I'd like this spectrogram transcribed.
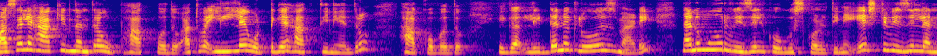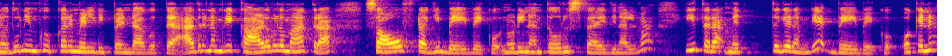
ಮಸಾಲೆ ಹಾಕಿದ ನಂತರ ಉಪ್ಪು ಹಾಕ್ಬೋದು ಅಥವಾ ಇಲ್ಲೇ ಒಟ್ಟಿಗೆ ಹಾಕ್ತೀನಿ ಅಂದರೂ ಹಾಕ್ಕೋಬೋದು. ಈಗ ಲಿಡ್ಡನ್ನು ಕ್ಲೋಸ್ ಮಾಡಿ ನಾನು ಮೂರು ವಿಸಿಲ್ ಕೂಗಿಸ್ಕೊಳ್ತೀನಿ. ಎಷ್ಟು ವಿಸಿಲ್ ಅನ್ನೋದು ನಿಮ್ಮ ಕುಕ್ಕರ್ ಮೇಲೆ ಡಿಪೆಂಡ್ ಆಗುತ್ತೆ. ಆದರೆ ನಮಗೆ ಕಾಳುಗಳು ಮಾತ್ರ ಸಾಫ್ಟಾಗಿ ಬೇಯಬೇಕು. ನೋಡಿ, ನಾನು ತೋರಿಸ್ತಾ ಇದ್ದೀನಲ್ವಾ? ಈ ಥರ ಮೆತ್ತಗೆ ನಮಗೆ ಬೇಯಬೇಕು. ಓಕೆನಾ?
